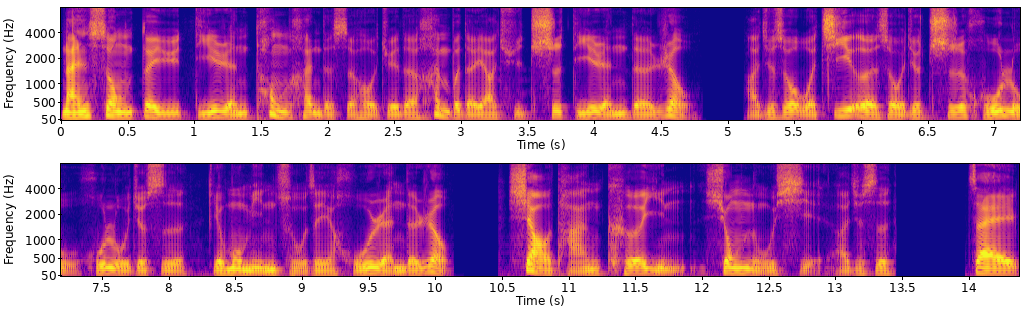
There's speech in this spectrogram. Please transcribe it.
南宋对于敌人痛恨的时候，觉得恨不得要去吃敌人的肉啊，就是说我饥饿的时候，我就吃胡虏，胡虏就是游牧民族这些胡人的肉。笑谈渴饮匈奴血啊，就是在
